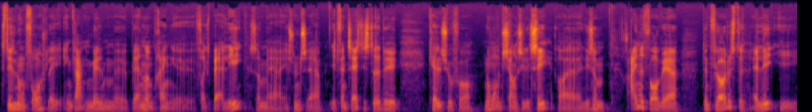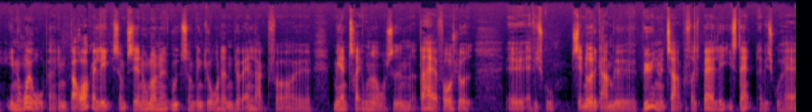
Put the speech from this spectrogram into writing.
stillet nogle forslag en gang imellem, øh, blandt andet omkring øh, Frederiksberg Allé, som er, jeg synes er et fantastisk sted. Det kaldes jo for Nordens Champs-Élysées, og er ligesom regnet for at være den flotteste allé i, i Nordeuropa. En barok allé, som ser nogenlunde ud, som den gjorde, da den blev anlagt for øh, mere end 300 år siden. Og der har jeg foreslået, øh, at vi skulle sætte noget af det gamle byinventar på Frederiksberg Allé i stand, at vi skulle have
